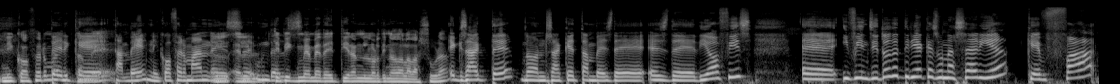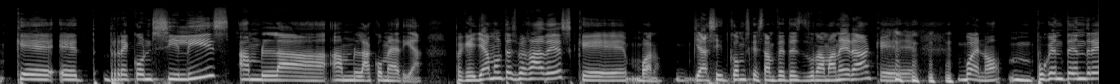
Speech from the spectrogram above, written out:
Nick Offerman perquè, també. també. Nick Offerman El, és el un dels... típic meme de tirant l'ordinador a la basura. Exacte, doncs aquest també és de, és de The Office. Eh, I fins i tot et diria que és una sèrie que fa que et reconcilis amb la, amb la comèdia. Perquè hi ha moltes vegades que, bueno, hi ha sitcoms que estan fetes d'una manera que, bueno, mm, puc entendre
